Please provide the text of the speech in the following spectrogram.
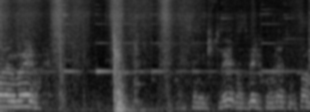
Olha tamanho. Essa é estrela, às vezes, com o horário pau.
